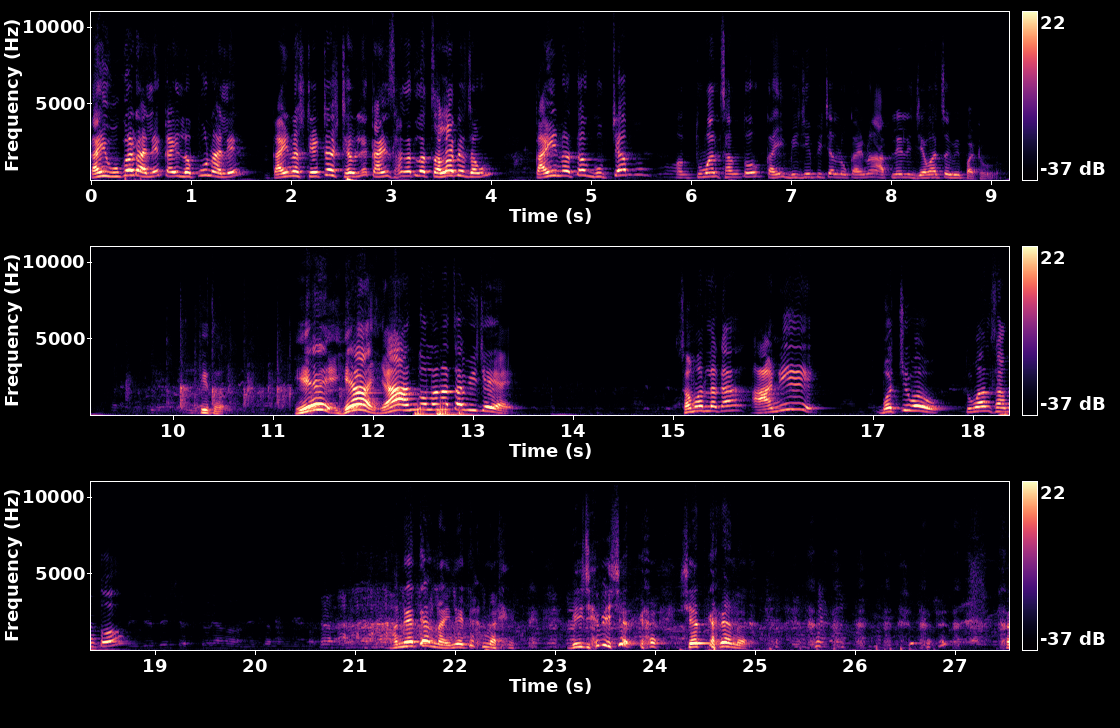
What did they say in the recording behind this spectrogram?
काही उघड आले काही लपून आले. काही ना स्टेटस ठेवले काही सांगितलं चला बे जाऊ. काही न तर गुपचाप तुम्हाला सांगतो काही बी जे पीच्या लोकांना आपल्याला जेवाचं बी पाठवलं. तिथं. हे ह्या ह्या आंदोलनाचा विजय आहे. समजलं का? आणि बच्चू भाऊ तुम्हाला सांगतो. नेत्यांना नाही नेत्यांना नाही. बी जे पी शेतक शेतकऱ्यानं.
